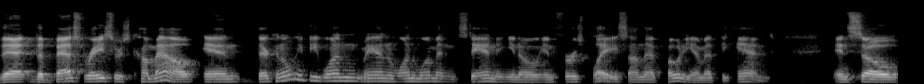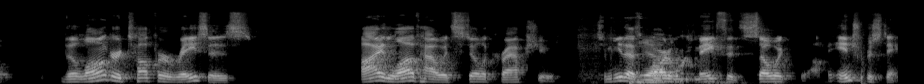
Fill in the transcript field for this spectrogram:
that the best racers come out and there can only be one man and one woman standing, you know, in first place on that podium at the end. And so the longer, tougher races, I love how it's still a crapshoot. To me, that's yeah. part of what makes it so interesting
